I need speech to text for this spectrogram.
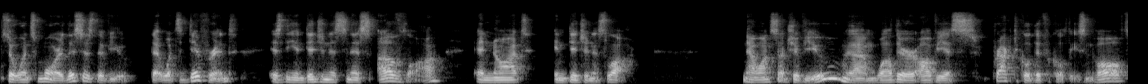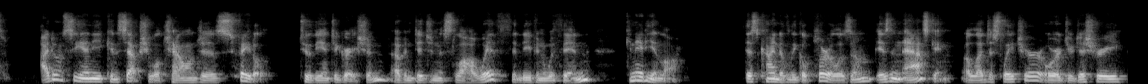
So, once more, this is the view that what's different is the indigenousness of law and not indigenous law. Now, on such a view, um, while there are obvious practical difficulties involved, I don't see any conceptual challenges fatal to the integration of Indigenous law with and even within Canadian law. This kind of legal pluralism isn't asking a legislature or a judiciary,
